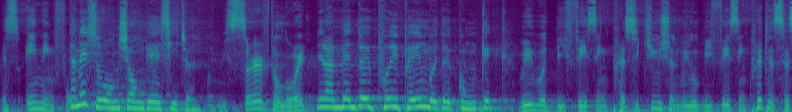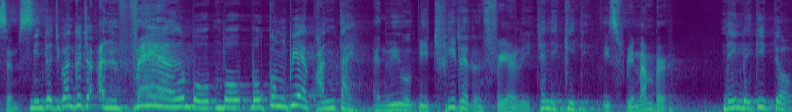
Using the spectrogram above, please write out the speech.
is aiming for. 但你侍奉上帝嘅时阵， When we serve the Lord, 你系面对批评，面对攻击。 we would be facing persecution, we will be facing criticisms, 面对住嗰叫做 unfair 冇冇冇公平嘅款待， and we will be treated unfairly. 请你记住， Please remember, 你未得到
